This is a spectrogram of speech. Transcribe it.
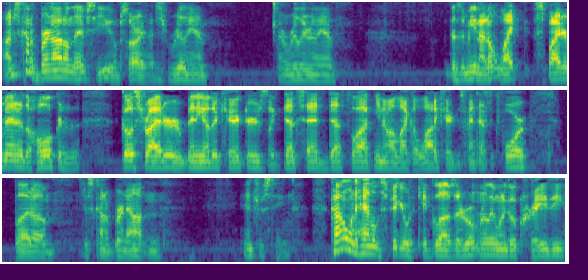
I'm just kind of burnt out on the MCU. I'm sorry. I just really am. I really, really am. Doesn't mean I don't like Spider-Man or the Hulk or the Ghost Rider or many other characters like Death's Head, Deathlok. You know, I like a lot of characters, Fantastic Four, but um, just kind of burnt out and interesting. Kind of want to handle this figure with kid gloves. I don't really want to go crazy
